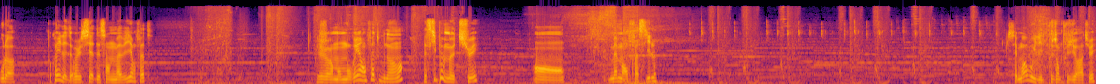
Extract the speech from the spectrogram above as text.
Oula. Pourquoi il a réussi à descendre ma vie en fait? Je vais vraiment mourir en fait au bout d'un moment Est-ce qu'il peut me tuer En... Même en facile? C'est moi ou il est de plus en plus dur à tuer?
